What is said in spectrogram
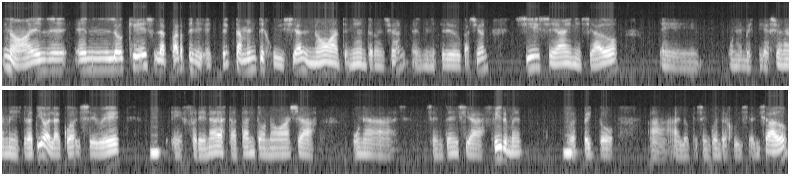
No, en, lo que es la parte estrictamente judicial no ha tenido intervención el Ministerio de Educación. Sí se ha iniciado eh, una investigación administrativa, la cual se ve eh, frenada hasta tanto no haya una sentencia firme respecto a, lo que se encuentra judicializado,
